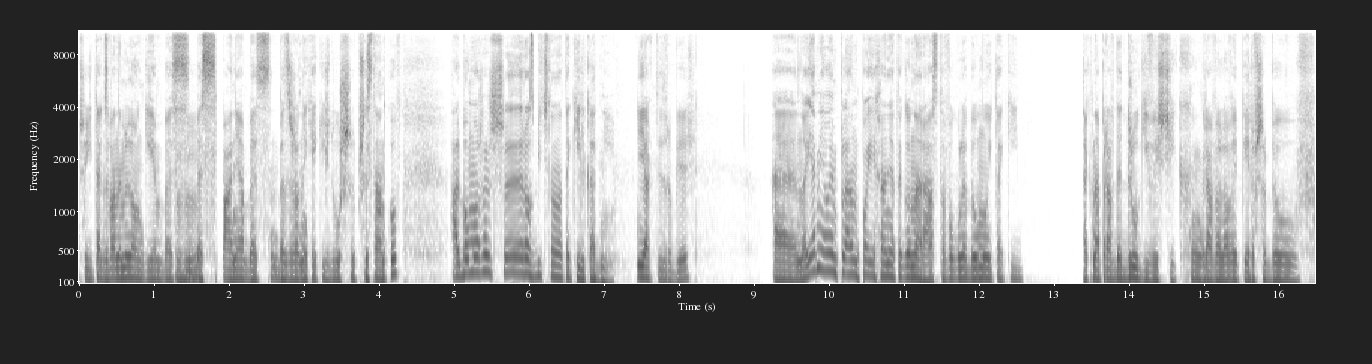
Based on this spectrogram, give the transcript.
czyli tak zwanym longiem, bez, Mhm. bez spania, bez, bez żadnych jakichś dłuższych przystanków, albo możesz e, rozbić to na te kilka dni. I jak ty zrobiłeś? E, No ja miałem plan pojechania tego na raz. To w ogóle był mój taki tak naprawdę drugi wyścig gravelowy. Pierwszy był w,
